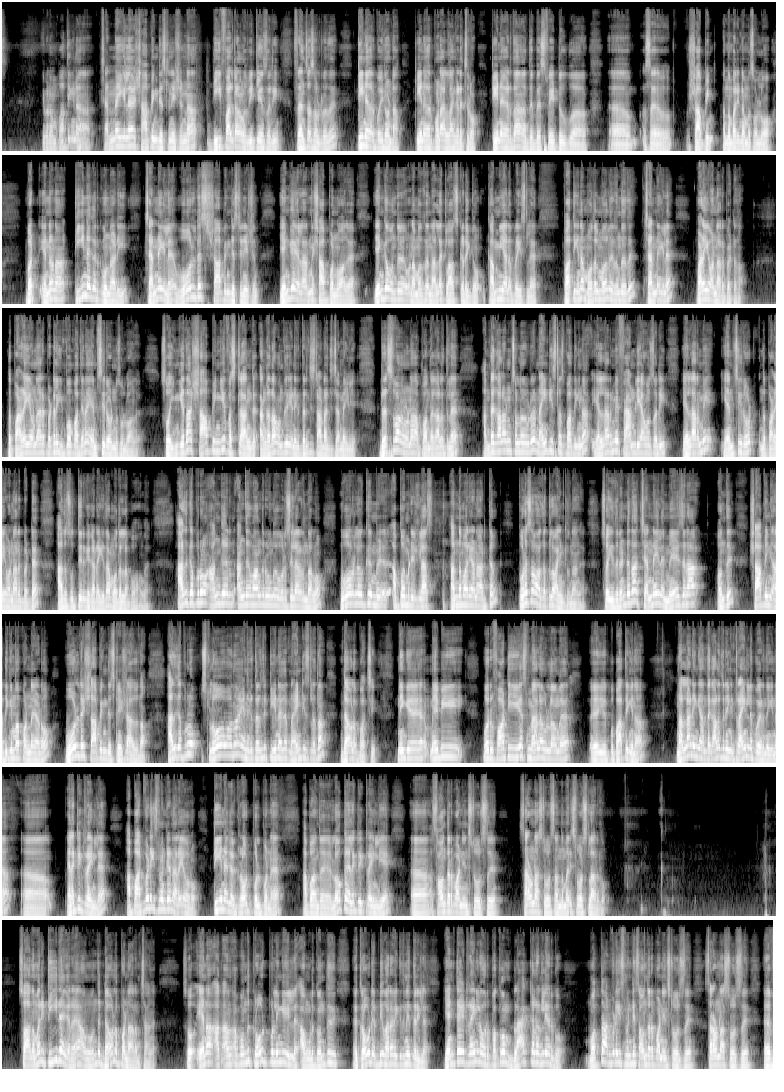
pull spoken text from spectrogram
இப்போ நம்ம பார்த்தீங்கன்னா சென்னையில் ஷாப்பிங் டெஸ்டினேஷன்னா டீஃபால்ட்டாக நம்ம வீட்லேயும் சரி ஃப்ரெண்ட்ஸாக சொல்கிறது டி நகர் போயிட்டோம்டா டி நகர் போனால் எல்லாம் கிடச்சிரும். டி நகர் தான் the best way to shopping அந்த மாதிரி நம்ம சொல்லுவோம். பட் என்னென்னா டி நகருக்கு முன்னாடி சென்னையில் ஓல்டஸ்ட் ஷாப்பிங் டெஸ்டினேஷன் எங்கே எல்லாருமே ஷாப் பண்ணுவாங்க. எங்கே வந்து நமக்கு நல்ல கிளாஸ் கிடைக்கும் கம்மியான ப்ரைஸில் பார்த்தீங்கன்னா முதல் முதல்ல இருந்தது சென்னையில் பழைய வண்ணாரப்பேட்டை தான். இந்த பழைய ஒன்னாரப்பேட்டையில் இப்போ பார்த்தீங்கன்னா எம்சி ரோடுன்னு சொல்லுவாங்க. ஸோ இங்கே தான் ஷாப்பிங்கே ஃபஸ்ட்டு அங்கே அங்கே தான் வந்து எனக்கு தெரிஞ்சு ஸ்டார்ட் ஆச்சு சென்னையிலேயே ட்ரெஸ் வாங்கணுன்னா அப்போ அந்த காலத்தில் அந்த காலம்னு சொல்கிறத விட நைன்டிஸில் பார்த்தீங்கன்னா எல்லாருமே ஃபேமிலியாகவும் சரி எல்லாருமே எம்சி ரோட் இந்த பழைய வண்ணாரப்பேட்டை அது சுற்றி இருக்க கடைக்கு தான் முதல்ல போவாங்க. அதுக்கப்புறம் அங்கே அங்கே வாங்குறவங்க ஒரு சிலர் இருந்தாலும் ஓரளவுக்கு மி அப்பர் மிடில் கிளாஸ் அந்த மாதிரியான ஆட்கள் புரசவாக்கத்தில் வாங்கிட்டு இருந்தாங்க. ஸோ இது ரெண்டு தான் சென்னையில் மேஜராக வந்து ஷாப்பிங் அதிகமாக பண்ண இடம் ஓல்டஸ்ட் ஷாப்பிங் டெஸ்டினேஷன் அதுதான். அதுக்கப்புறம் ஸ்லோவாக தான் எனக்கு தெரிஞ்சு டி நகர் நைன்டிஸில் தான் டெவலப் ஆச்சு. நீங்கள் மேபி ஒரு ஃபார்ட்டி இயர்ஸ் மேலே உள்ளவங்க இப்போ பார்த்தீங்கன்னா நல்லா நீங்கள் அந்த காலத்தில் நீங்கள் ட்ரெயினில் போயிருந்தீங்கன்னா எலக்ட்ரிக் ட்ரெயினில் அப்போ அட்வர்டைஸ்மெண்ட்டே நிறைய வரும். டி நகர் க்ரௌட் புல் பண்ண. அப்போ அந்த லோக்கல் எலக்ட்ரிக் ட்ரெயின்லேயே சவுந்தரபாண்டியன் ஸ்டோர்ஸு சரவணா ஸ்டோர்ஸ் அந்த மாதிரி ஸ்டோர்ஸ்லாம் இருக்கும். ஸோ அந்த மாதிரி டி நகரை அவங்க வந்து டெவலப் பண்ண ஆரம்பித்தாங்க ஸோ ஏன்னா அப்போ வந்து க்ரௌட் புல்லிங்கே இல்லை. அவங்களுக்கு வந்து க்ரௌட் எப்படி வர வைக்குதுன்னே தெரியல. என்டையர் ட்ரெயினில் ஒரு பக்கம் Black கலர்லேயே இருக்கும். மொத்த அட்வர்டைஸ்மெண்ட்டே Soundarapandian stores Saravana stores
